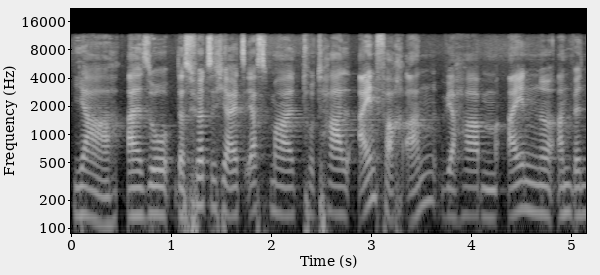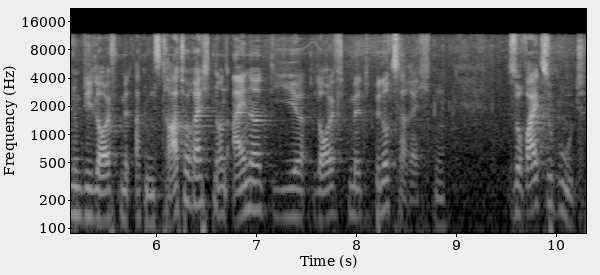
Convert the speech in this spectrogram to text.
Ja, also das hört sich ja jetzt erstmal total einfach an. Wir haben eine Anwendung, die läuft mit Administratorrechten und eine, die läuft mit Benutzerrechten. Soweit, so gut.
